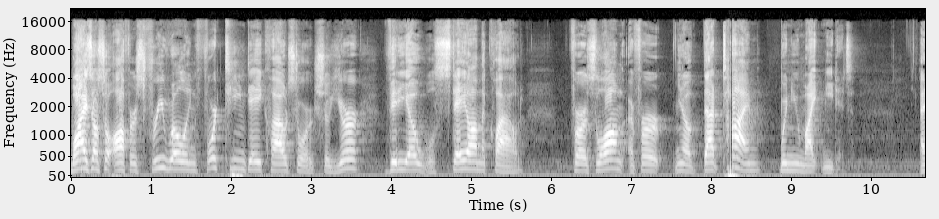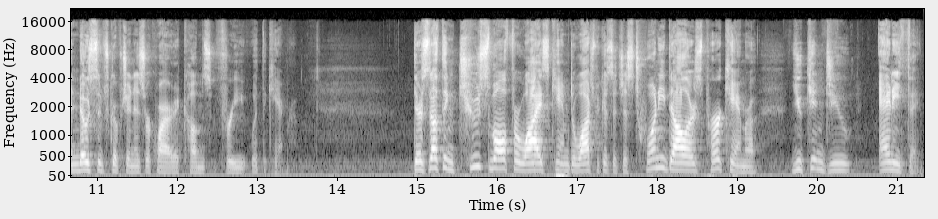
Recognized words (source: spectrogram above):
Wyze also offers free rolling 14-day cloud storage so your video will stay on the cloud for as long for, you know, that time when you might need it. And no subscription is required. It comes free with the camera. There's nothing too small for Wyze Cam to watch because it's just $20 per camera. You can do anything.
